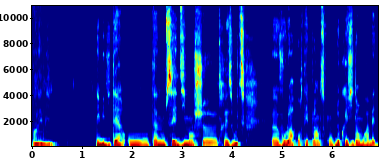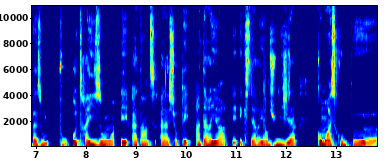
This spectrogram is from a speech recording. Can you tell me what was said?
dans les mines. Les militaires ont annoncé dimanche 13 euh, août euh, vouloir porter plainte contre le président Mohamed Bazoum pour haute trahison et atteinte à la sûreté intérieure et extérieure du Niger. Comment est-ce qu'on peut euh,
